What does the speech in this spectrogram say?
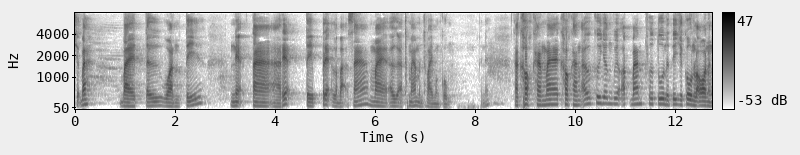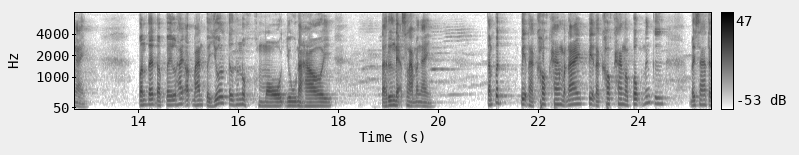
ច្បាស់បែរទៅវន្តាអ្នកតាអរិយទេព្រះលបសាម៉ែឪអាត្មាមិនថ្វាយបង្គំណា ថាខុសខាងម៉ែខុសខាងឪគឺយើងវាអត់បានធ្វើតួនាទីជាកូនល្អនឹងឯងប៉ុន្តែដល់ពេលហើយអត់បានបញ្យល់ទៅនោះខ្មោចយូរណាស់ហើយតែរឿងអ្នកស្លាប់ហ្នឹងឯងតាមពិតពាក្យថាខុសខាងម្ដាយពាក្យថាខុសខាងឪពុកហ្នឹងគឺដោយសារតែ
